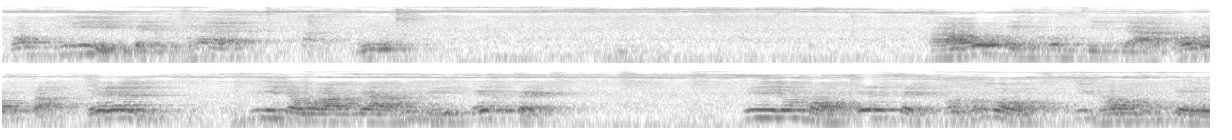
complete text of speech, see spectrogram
เพราะพี่เป็นแค่ทางเลือกเขาเป็นคนกินยาเขาต้องตัดเช่นพี่จะวางยาที่มีเอฟเฟกต์พี่ต้องบอกเอฟเฟกต์เขาทั้งหมดที่เขาต้องเจอ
